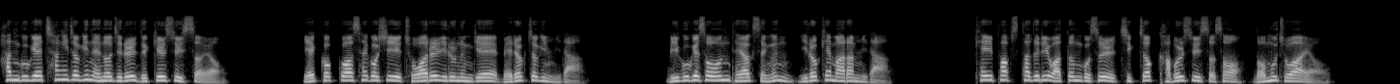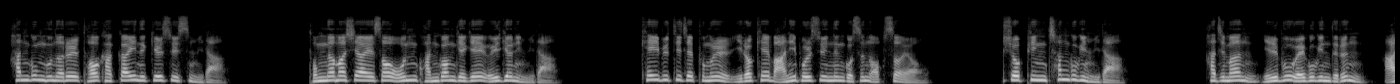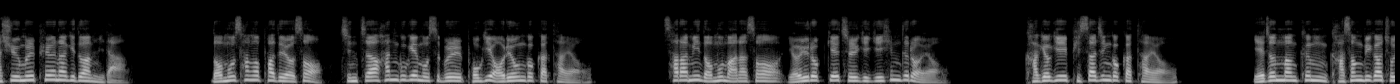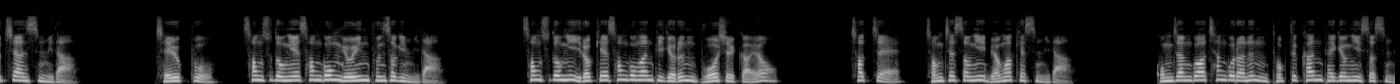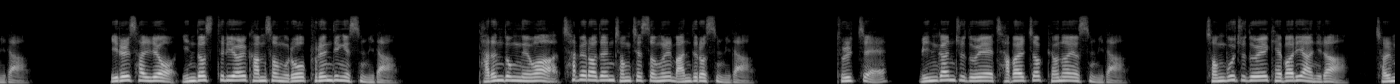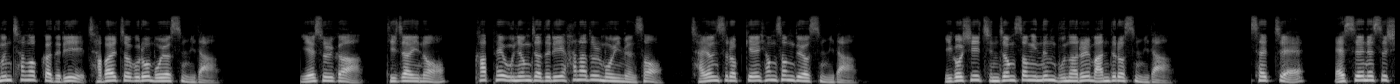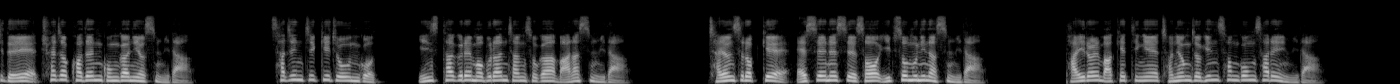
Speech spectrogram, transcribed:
한국의 창의적인 에너지를 느낄 수 있어요. 옛것과 새것이 조화를 이루는 게 매력적입니다. 미국에서 온 대학생은 이렇게 말합니다. K-팝 스타들이 왔던 곳을 직접 가볼 수 있어서 너무 좋아요. 한국 문화를 더 가까이 느낄 수 있습니다. 동남아시아에서 온 관광객의 의견입니다. K-뷰티 제품을 이렇게 많이 볼 수 있는 곳은 없어요. 쇼핑 천국입니다. 하지만 일부 외국인들은 아쉬움을 표현하기도 합니다. 너무 상업화되어서 진짜 한국의 모습을 보기 어려운 것 같아요. 사람이 너무 많아서 여유롭게 즐기기 힘들어요. 가격이 비싸진 것 같아요. 예전만큼 가성비가 좋지 않습니다. 제6부 성수동의 성공 요인 분석입니다. 성수동이 이렇게 성공한 비결은 무엇일까요? 첫째, 정체성이 명확했습니다. 공장과 창고라는 독특한 배경이 있었습니다. 이를 살려 인더스트리얼 감성으로 브랜딩했습니다. 다른 동네와 차별화된 정체성을 만들었습니다. 둘째, 민간 주도의 자발적 변화였습니다. 정부 주도의 개발이 아니라 젊은 창업가들이 자발적으로 모였습니다. 예술가, 디자이너, 카페 운영자들이 하나둘 모이면서 자연스럽게 형성되었습니다. 이것이 진정성 있는 문화를 만들었습니다. 셋째, SNS 시대에 최적화된 공간이었습니다. 사진 찍기 좋은 곳, 인스타그램어블한 장소가 많았습니다. 자연스럽게 SNS에서 입소문이 났습니다. 바이럴 마케팅의 전형적인 성공 사례입니다.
